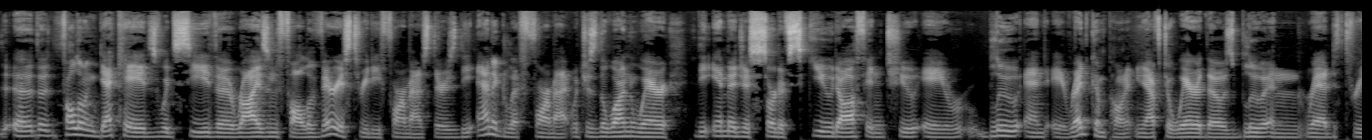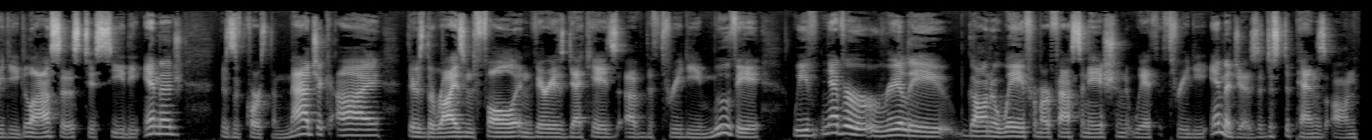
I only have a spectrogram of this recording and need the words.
uh, the following decades would see the rise and fall of various 3D formats. There's the anaglyph format, which is the one where the image is sort of skewed off into a blue and a red component. You have to wear those blue and red 3D glasses to see the image. There's, of course, the magic eye. There's the rise and fall in various decades of the 3D movie, we've never really gone away from our fascination with 3D images. It just depends on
